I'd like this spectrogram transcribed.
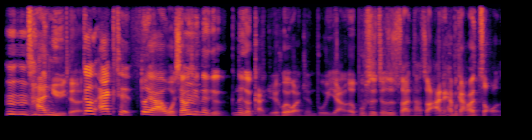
嗯嗯参与的、更 active，对啊，我相信那个、嗯、那个感觉会完全不一样，而不是就是算他说啊，你还不赶快走，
